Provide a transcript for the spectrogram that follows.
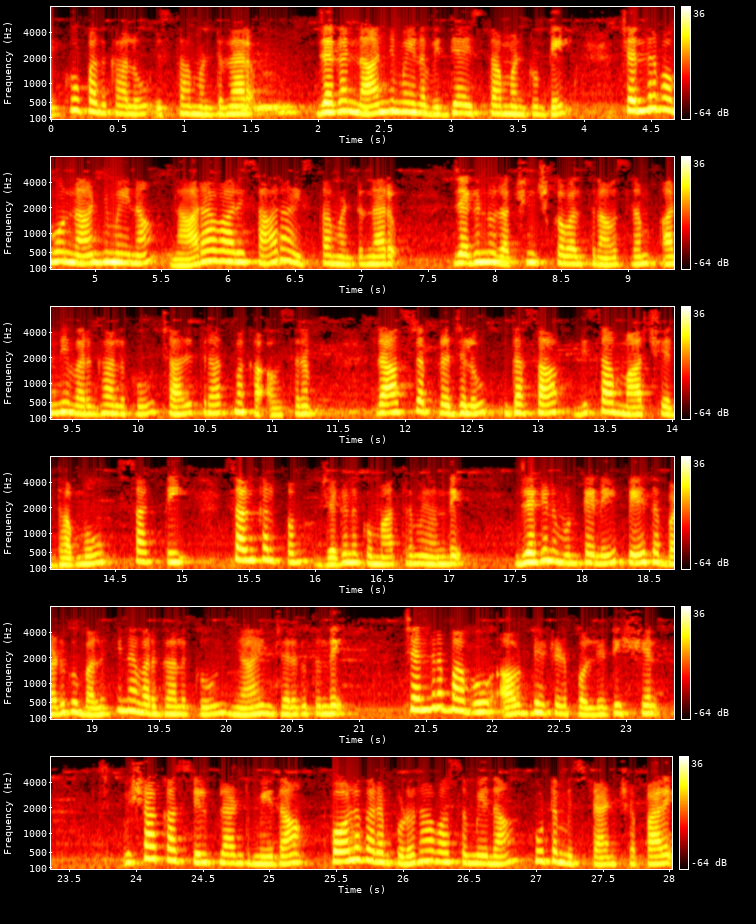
ఎక్కువ పథకాలు ఇస్తామంటున్నారు. జగన్ నాణ్యమైన విద్య ఇస్తామంటుంటే చంద్రబాబు నాణ్యమైన నారావారి సారా ఇస్తామంటున్నారు. జగన్ను రక్షించుకోవాల్సిన అవసరం అన్ని వర్గాలకు చారిత్రాత్మక అవసరం. రాష్ట ప్రజలు దశ దిశ మార్చే దమ్ము శక్తి సంకల్పం జగన్కు మాత్రమే ఉంది. జగన్ ఉంటేనే పేద బడుగు బలహీన వర్గాలకు న్యాయం జరుగుతుంది. Chandrababu outdated politician Visakha steel plant మీద పోలవరం పునరావాసం మీద కూటమి స్టాండ్ చెప్పాలి.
